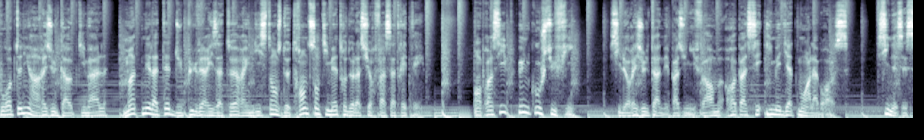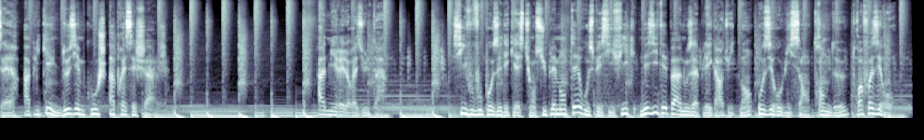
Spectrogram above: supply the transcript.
Pour obtenir un résultat optimal, maintenez la tête du pulvérisateur à une distance de 30 cm de la surface à traiter. En principe, une couche suffit. Si le résultat n'est pas uniforme, repassez immédiatement à la brosse. Si nécessaire, appliquez une deuxième couche après séchage. Admirez le résultat. Si vous vous posez des questions supplémentaires ou spécifiques, n'hésitez pas à nous appeler gratuitement au 0800 32 3x0.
